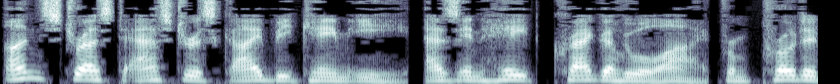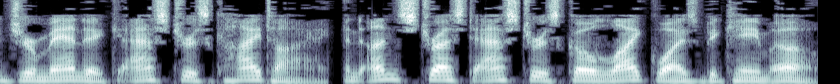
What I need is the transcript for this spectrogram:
Unstressed asterisk i became e, as in hate i from Proto-Germanic asterisk and unstressed asterisk o likewise became o.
